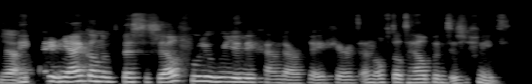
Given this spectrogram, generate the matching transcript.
Ja. En jij kan het beste zelf voelen hoe je lichaam daarop reageert en of dat helpend is of niet.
